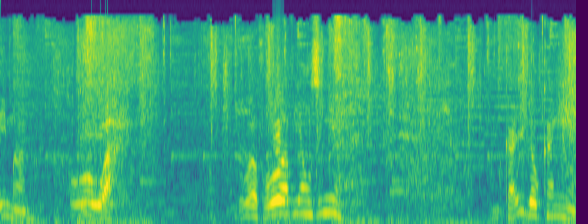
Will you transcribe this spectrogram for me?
Montei, mano. Boa! Boa, voa, aviãozinho. Não cair, meu caninho.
